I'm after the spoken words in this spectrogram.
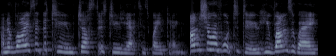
and arrives at the tomb just as Juliet is waking. Unsure of what to do, he runs away,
